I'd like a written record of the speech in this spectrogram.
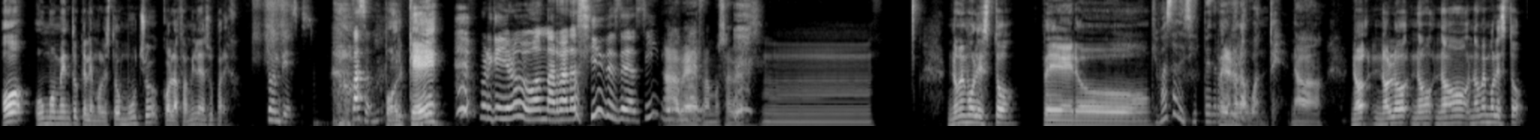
o un momento que le molestó mucho con la familia de su pareja? Tú empiezas. Paso. ¿Por qué? Porque yo no me voy a amarrar así, desde así. A luego, ver, vamos a ver. Mm, no me molestó, pero... ¿Qué vas a decir, Pedro? Pero no lo aguanté. No, no, no, lo, no, no, no me molestó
